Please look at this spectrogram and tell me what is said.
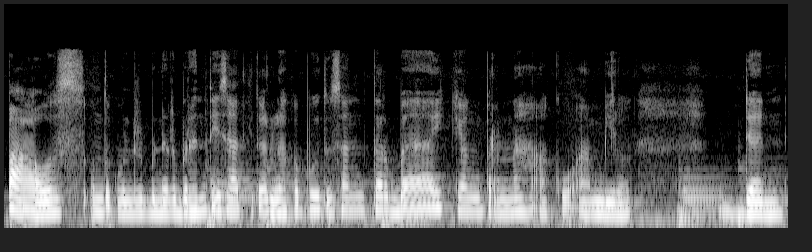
pause untuk benar-benar berhenti saat itu adalah keputusan terbaik yang pernah aku ambil dan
